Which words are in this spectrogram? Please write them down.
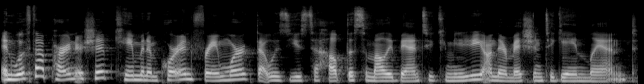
And with that partnership came an important framework that was used to help the Somali Bantu community on their mission to gain land.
